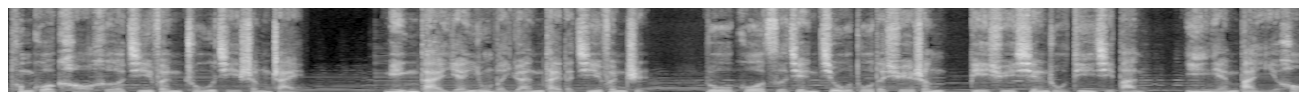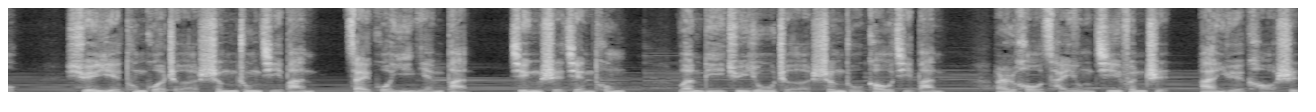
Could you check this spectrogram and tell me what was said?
通过考核积分逐级升斋。明代沿用了元代的积分制。入国子监就读的学生必须先入低级班，一年半以后，学业通过者升中级班，再过一年半，经世兼通、文理俱优者升入高级班，而后采用积分制，按月考试，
